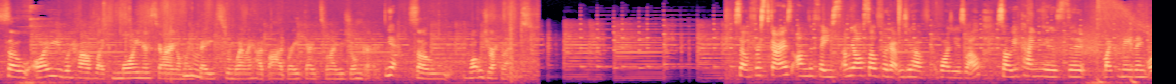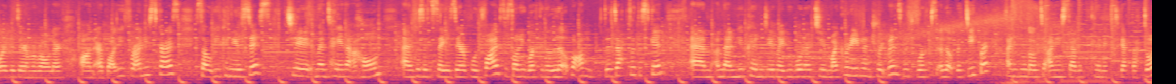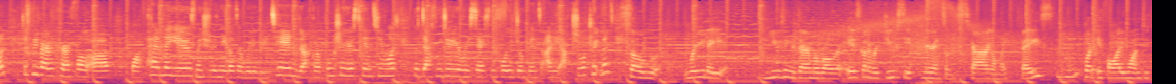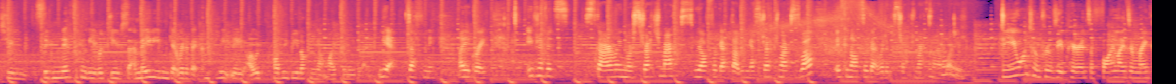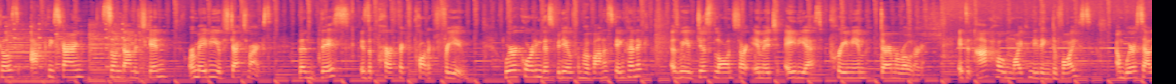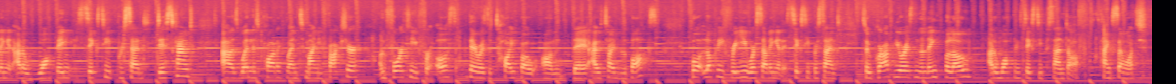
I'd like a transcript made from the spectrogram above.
So I would have like minor scarring on my Mm-hmm. face from when I had bad breakouts when I was younger. Yeah. So what would you recommend? So for scars on the face, and we also forget we do have a body as well. So you can use the microneedling or the derma roller on our body for any scars. So you can use this to maintain it at home because it's say 0.5 so it's only working a little bit on the depth of the skin. Um, and then you can do maybe one or two microneedling treatments which works a little bit deeper and you can go to any aesthetic clinic to get that done. Just be very careful of what pen they use make sure the needles are really really thin they're not going to puncture your skin too much so definitely do your research before you jump into any actual treatment. So really using the derma roller is going to reduce the appearance of the scarring on my face Mm-hmm. but if I wanted to significantly reduce it and maybe even get rid of it completely I would probably be looking at microneedling. Yeah, definitely. I agree. Even if it's scarring or stretch marks, we all forget that we can get stretch marks as well. It can also get rid of stretch marks on our body. Do you want to improve the appearance of fine lines and wrinkles, acne scarring, sun damaged skin, or maybe you have stretch marks? Then this is the perfect product for you. We're recording this video from Havana Skin Clinic as we have just launched our Image ADS Premium Derma Roller. It's an at-home microneedling device and we're selling it at a whopping 60% discount as when this product went to manufacture, unfortunately for us, there was a typo on the outside of the box but luckily for you, we're selling it at 60%. So grab yours in the link below at a whopping 60% off. Thanks so much.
